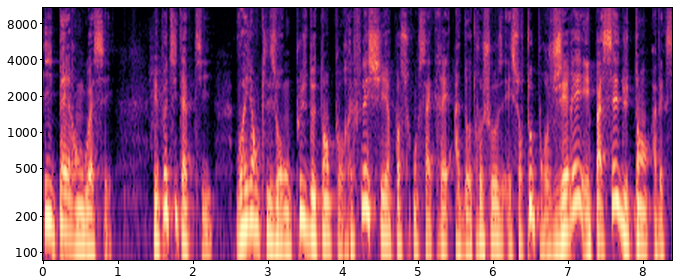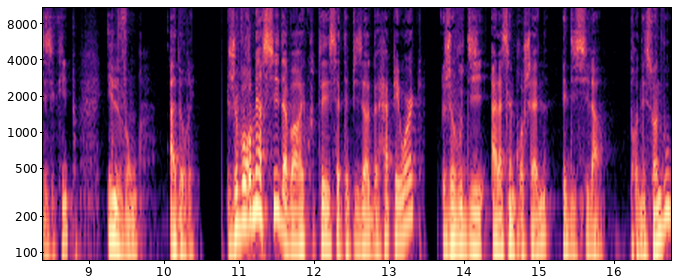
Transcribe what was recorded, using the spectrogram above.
hyper angoisser. Mais petit à petit, voyant qu'ils auront plus de temps pour réfléchir, pour se consacrer à d'autres choses et surtout pour gérer et passer du temps avec ces équipes, ils vont adorer. Je vous remercie d'avoir écouté cet épisode de Happy Work. Je vous dis à la semaine prochaine et d'ici là, prenez soin de vous.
